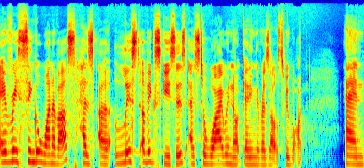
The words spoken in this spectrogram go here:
Every single one of us has a list of excuses as to why we're not getting the results we want. And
